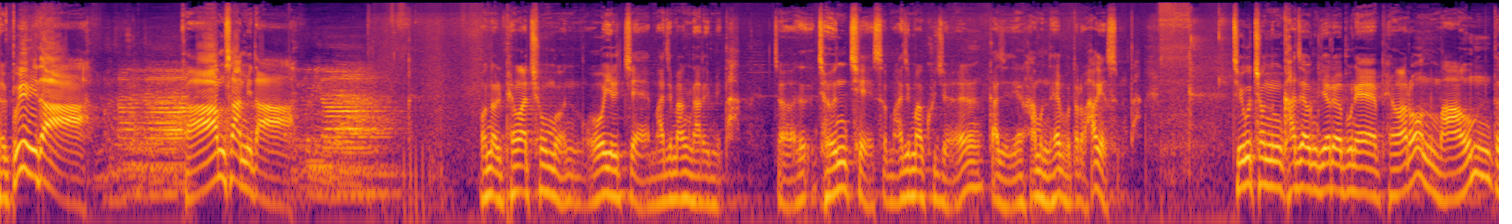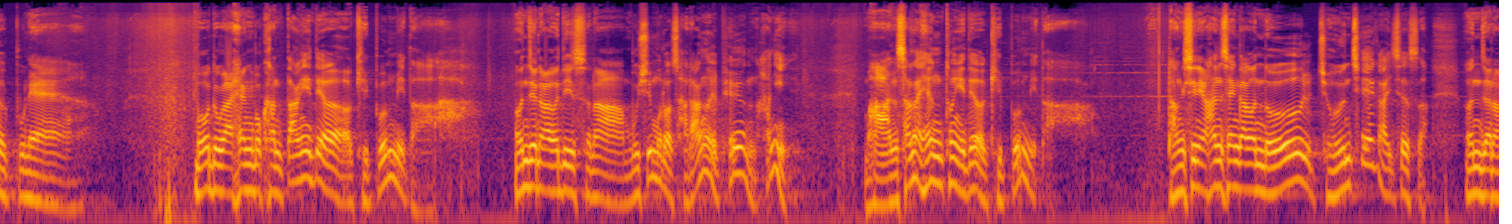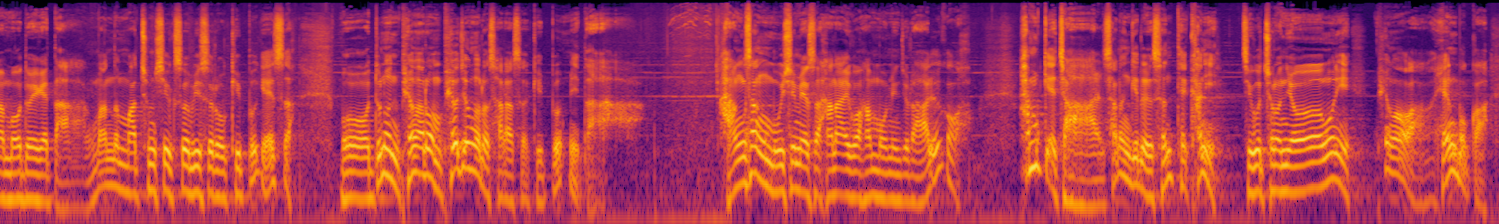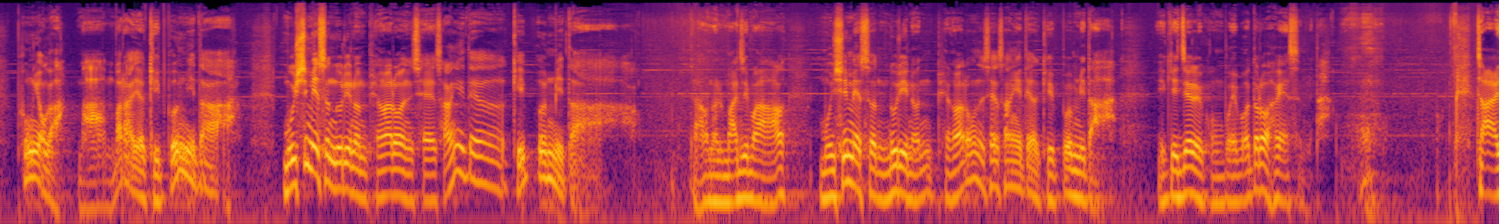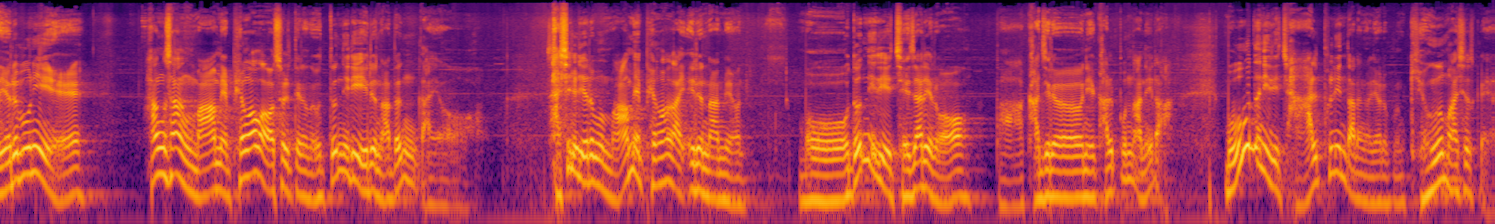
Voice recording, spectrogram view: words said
덕분입니다. 감사합니다. 오늘 평화춤은 5일째 마지막 날입니다. 저 전체에서 마지막 구절까지 한번 해보도록 하겠습니다. 지구촌 가족 여러분의 평화로운 마음 덕분에 모두가 행복한 땅이 되어 기쁩니다. 언제나 어디 있으나 무심으로 사랑을 표현하니 만사가 형통이 되어 기쁩니다. 당신의 한 생각은 늘 전체에 가 있어서 언제나 모두에게 딱 맞는 맞춤식 서비스로 기쁘게 해서 모두는 평화로운 표정으로 살아서 기쁩니다. 항상 무심해서 하나이고 한 몸인 줄 알고 함께 잘 사는 길을 선택하니 지구촌은 영원히 평화와 행복과 풍요가 만발하여 기쁩니다. 무심해서 누리는 평화로운 세상이 되어 기쁩니다. 자, 오늘 마지막 무심해서 누리는 평화로운 세상이 되어 기쁩니다. 이 계절 공부해 보도록 하겠습니다. 자, 여러분이 항상 마음에 평화가 왔을 때는 어떤 일이 일어나던가요? 사실 여러분 마음의 평화가 일어나면 모든 일이 제자리로 다 가지런히 갈 뿐 아니라 모든 일이 잘 풀린다는 걸 여러분 경험하실 거예요.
